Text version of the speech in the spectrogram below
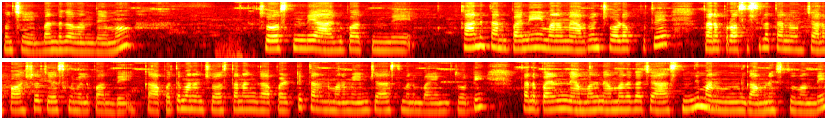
కొంచెం ఇబ్బందిగా ఉందేమో. చూస్తుంది ఆగిపోతుంది. కానీ తన పని మనం ఎవరూ చూడకపోతే తన ప్రాసెస్లో తను చాలా ఫాస్ట్గా చేసుకుని వెళ్ళిపోద్ది. కాకపోతే మనం చూస్తున్నాం కాబట్టి తనను మనం ఏం చేస్తామని భయంతో తన పని నెమ్మది నెమ్మదిగా చేస్తుంది. మనం గమనిస్తూ ఉంది.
